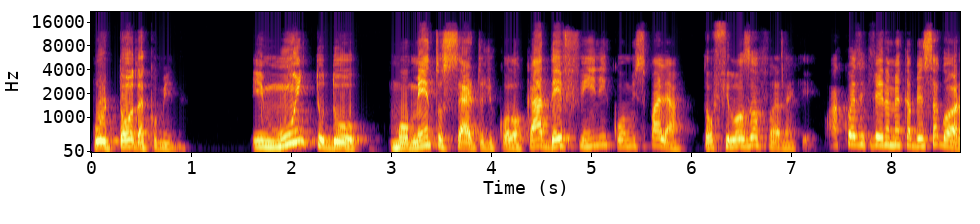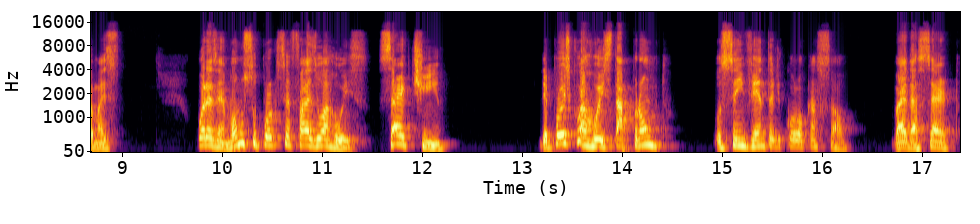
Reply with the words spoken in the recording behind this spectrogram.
por toda a comida. E muito do momento certo de colocar define como espalhar. Estou filosofando aqui. Uma coisa que veio na minha cabeça agora, mas. Por exemplo, vamos supor que você faz o arroz certinho. Depois que o arroz está pronto, você inventa de colocar sal. Vai dar certo?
